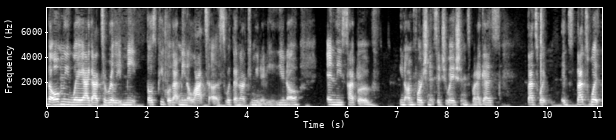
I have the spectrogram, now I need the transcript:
the only way I got to really meet those people that mean a lot to us within our community. You know, in these type of you know unfortunate situations. But I guess that's what it's that's what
